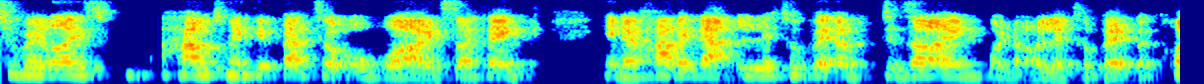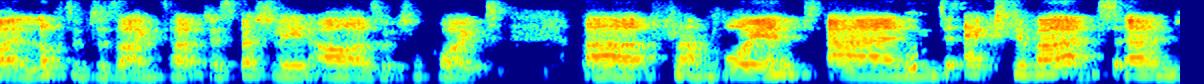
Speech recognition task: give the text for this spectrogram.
to realize how to make it better or why so i think you know having that little bit of design well not a little bit but quite a lot of design touch especially in ours which are quite uh flamboyant and extrovert and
